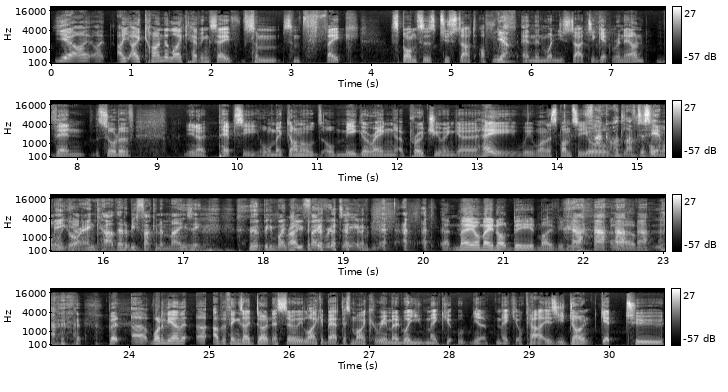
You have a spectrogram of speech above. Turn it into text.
Yeah, I I, I, kind of like having say some some fake sponsors to start off with, Yeah. and then when you start to get renowned, then sort of. You know, Pepsi or McDonald's or Megarang approach you and go, "Hey, we want to sponsor your." Fuck, I'd love to see a Formula car." Car. That'd be fucking amazing. Be my Right. new favorite team. That may or may not be in my video. um, but uh, one of the other uh, other things I don't necessarily like about this my career mode, where you make your you know make your car, is you don't get to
